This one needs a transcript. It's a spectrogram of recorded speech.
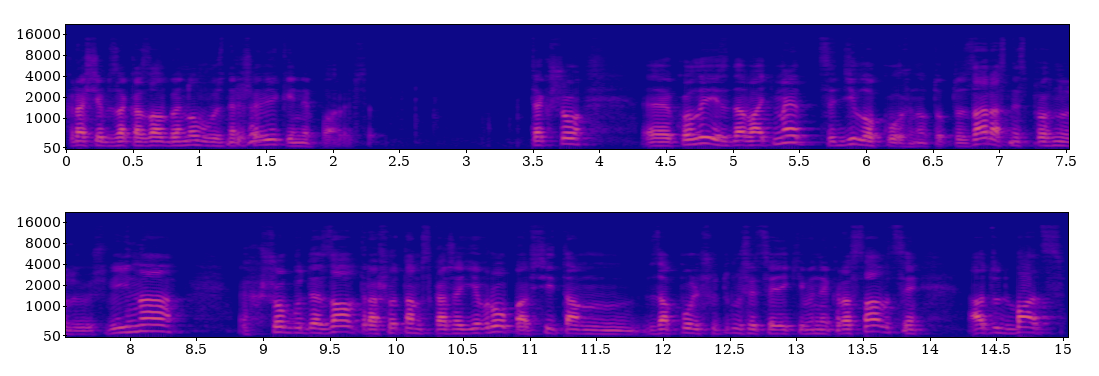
краще б заказав би нову з нержавійки і не парився. Так що, е, коли здавати мед, це діло кожного. Тобто зараз не спрогнозуєш. Війна, що буде завтра, що там скаже Європа, всі там за Польщу трусяться, які вони красавці, а тут бац,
